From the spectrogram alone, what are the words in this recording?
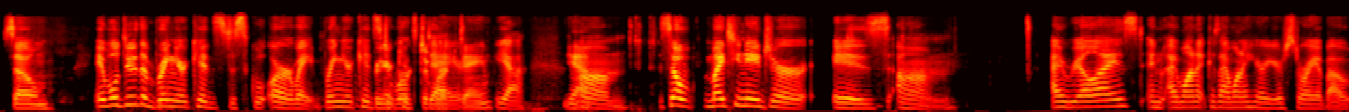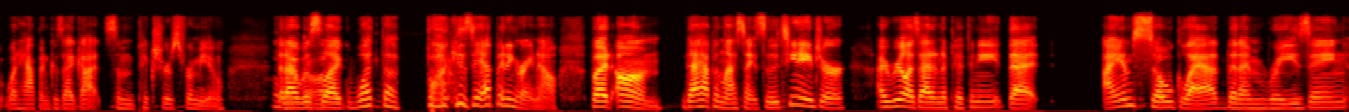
So it will do the bring your kids to school or wait bring your kids bring to your work kids to day work day. yeah Yeah. Um, so my teenager is um I realized and I want it because I want to hear your story about what happened because I got some pictures from you Oh that I was God. like, what the fuck is happening right now? But um that happened last night. So the teenager, I realized I had an epiphany that I am so glad that I'm raising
